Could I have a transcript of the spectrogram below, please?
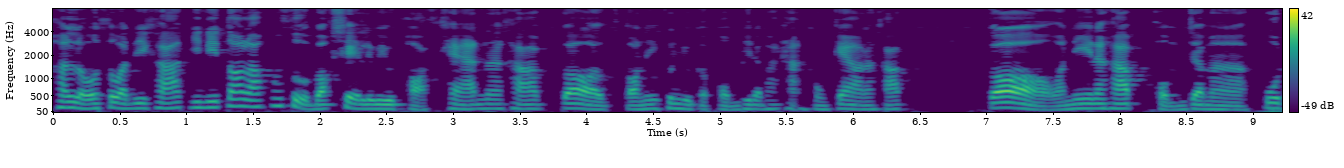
ฮัลโหล สวัสดีครับ ยินดีต้อนรับเข้าสู่ Blockchain Review Podcast นะครับ ก็ตอนนี้คุณอยู่กับผมพิรพัฒน์ฐานคงแก้วนะครับ ก็วันนี้นะครับผมจะมาพูด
